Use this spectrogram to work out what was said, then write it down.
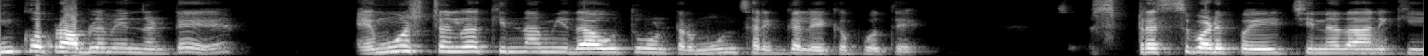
ఇంకో ప్రాబ్లం ఏంటంటే ఎమోషనల్గా కింద మీద అవుతూ ఉంటారు. మూన్ సరిగ్గా లేకపోతే. స్ట్రెస్ పడిపోయి చిన్నదానికి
